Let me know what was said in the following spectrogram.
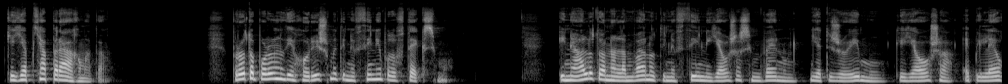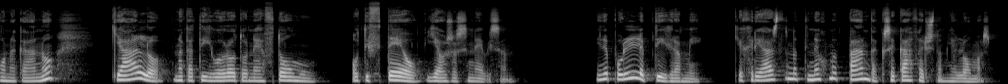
και για ποια πράγματα. Πρώτα απ' όλα να διαχωρίσουμε την ευθύνη από το φταίξιμο. Είναι άλλο το αναλαμβάνω την ευθύνη για όσα συμβαίνουν για τη ζωή μου και για όσα επιλέγω να κάνω, και άλλο να κατηγορώ τον εαυτό μου ότι φταίω για όσα συνέβησαν. Είναι πολύ λεπτή η γραμμή και χρειάζεται να την έχουμε πάντα ξεκάθαρη στο μυαλό μας.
